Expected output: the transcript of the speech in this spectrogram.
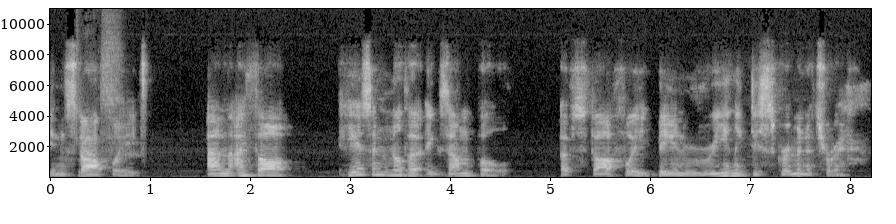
in Starfleet. And I thought, here's another example of Starfleet being really discriminatory,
